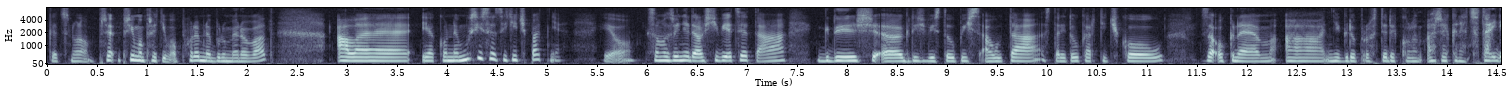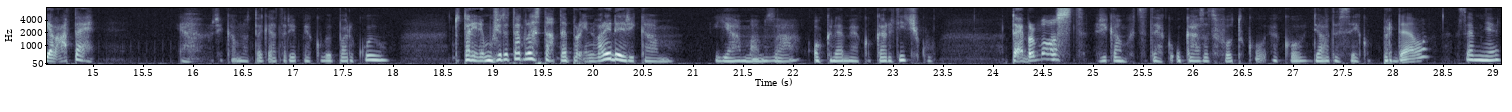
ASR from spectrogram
kecnu, no, pře, přímo před tím obchodem, nebudu jmenovat, ale jako nemusí se cítit špatně. Jo. Samozřejmě další věc je ta, když, eh, když vystoupíš z auta s tady tou kartičkou za oknem a někdo prostě jde kolem a řekne, co tady děláte? Já říkám, no tak já tady jakoby parkuju. To tady nemůžete takhle stát, to je pro invalidy, říkám. Já mám za oknem jako kartičku. To je blbost. Říkám, chcete jako ukázat fotku? Jako děláte si jako prdel ze mě?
